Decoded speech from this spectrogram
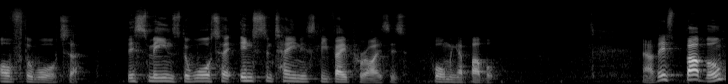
of the water. This means the water instantaneously vaporizes, forming a bubble. Now this bubble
